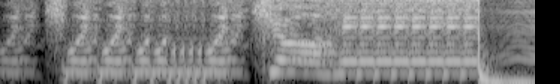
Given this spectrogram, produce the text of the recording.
put, put, put, put your hands.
